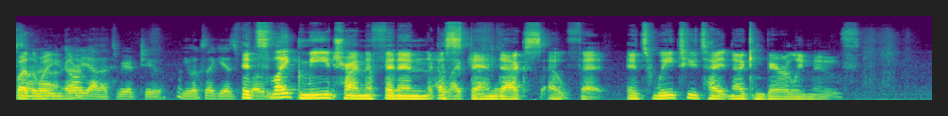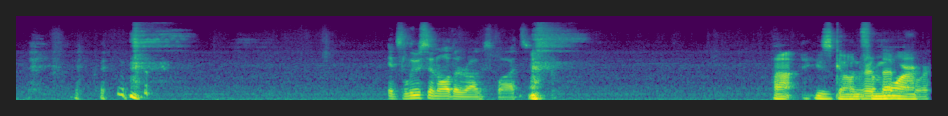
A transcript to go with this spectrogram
by the way. Either. Oh yeah, that's weird too. He looks like he has. It's like me trying to fit in Like a, a life jacket. spandex outfit. It's way too tight and I can barely move. it's loose in all the wrong spots. Uh, he's going for more. before.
